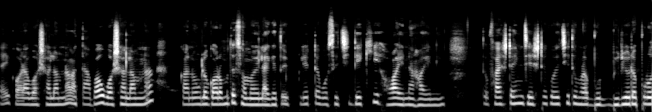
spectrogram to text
তাই কড়া বসালাম না, আর তাওয়াও বসালাম না। কারণ ওগুলো গরম হতে সময় লাগে। তো এই প্লেটটা বসেছি, দেখি হয় না হয়নি। তো ফার্স্ট টাইম চেষ্টা করেছি, তোমরা ভিডিওটা পুরো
